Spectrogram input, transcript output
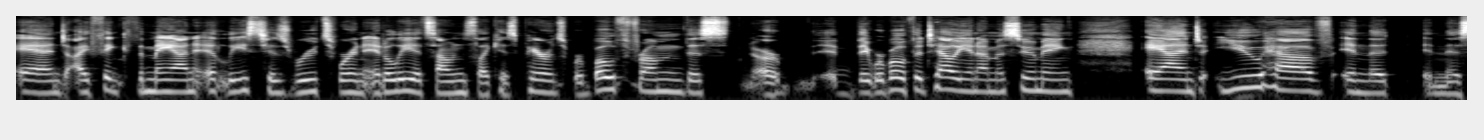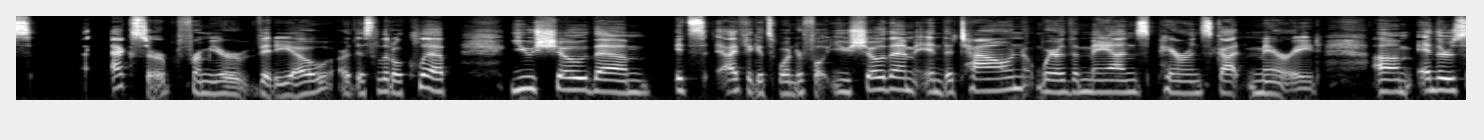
And I think the man, at least his roots were in Italy. It sounds like his parents were both from this, or they were both Italian, I'm assuming. And you have in the, in this excerpt from your video or this little clip, you show them it's I think it's wonderful. You show them in the town where the man's parents got married. Um, and there's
